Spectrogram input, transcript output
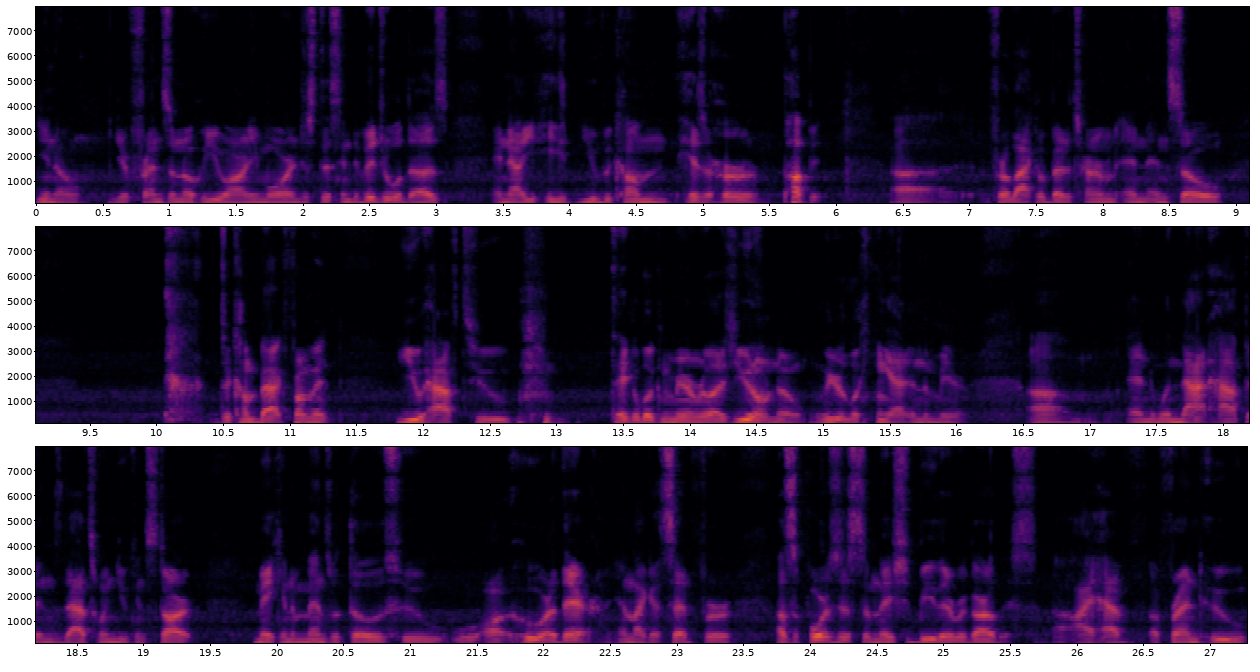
you know your friends don't know who you are anymore, and just this individual does. And now you he you become his or her puppet, uh, for lack of a better term. And and so to come back from it, you have to take a look in the mirror and realize you don't know who you're looking at in the mirror. Um, and when that happens, that's when you can start making amends with those who, who are who are there. And like I said, for a support system, they should be there regardless. Uh, I have a friend who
